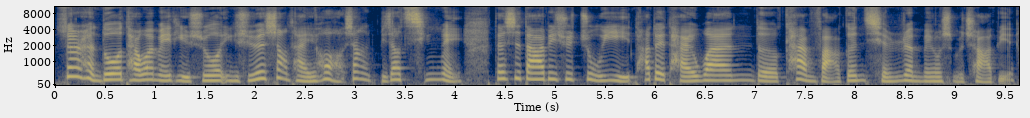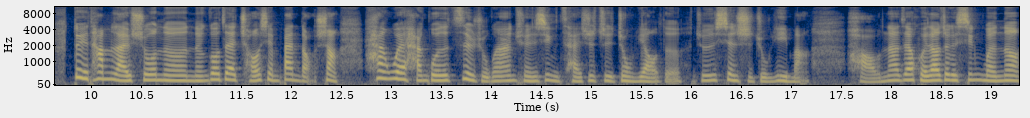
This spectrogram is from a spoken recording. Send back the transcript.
虽然很多台湾媒体说尹学月上台以后好像比较亲美，但是大家必须注意，他对台湾的看法跟前任没有什么差别。对他们来说呢，能够在朝鲜半岛上捍卫韩国的自主跟安全性才是最重要的，就是现实主义嘛。好，那再回到这个新闻呢，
